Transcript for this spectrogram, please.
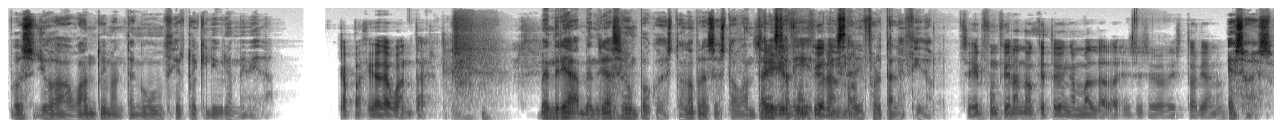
pues yo aguanto y mantengo un cierto equilibrio en mi vida. Capacidad de aguantar. Vendría, vendría a ser un poco esto, ¿no? Pero es esto, aguantar y salir, y salir, fortalecido. Seguir funcionando aunque te vengan mal dadas, esa es la historia, ¿no? Eso es.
